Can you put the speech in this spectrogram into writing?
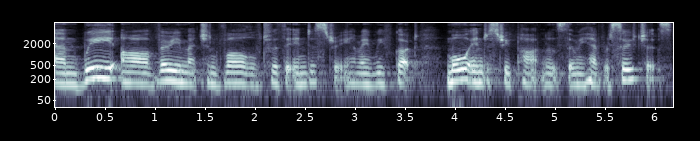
And we are very much involved with the industry. I mean, we've got more industry partners than we have researchers.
